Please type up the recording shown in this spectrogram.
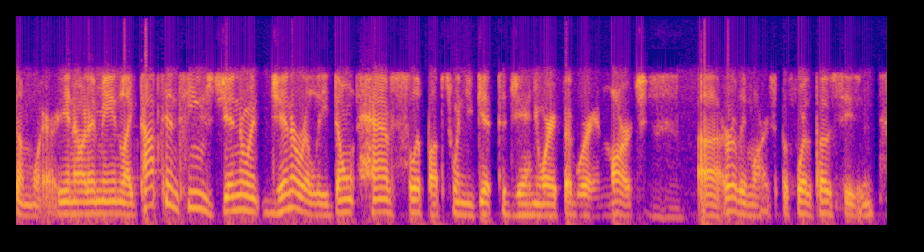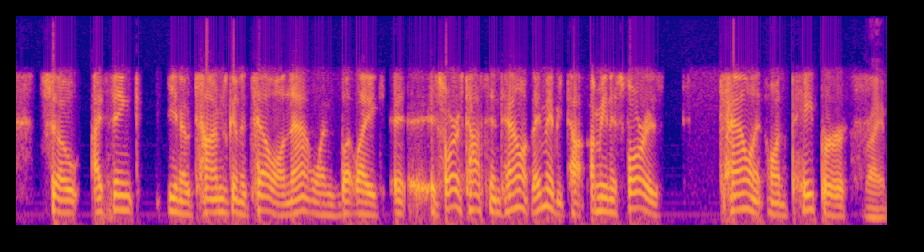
somewhere? You know what I mean? Like top ten teams genu- generally don't have slip ups when you get to January, February, and March, uh, early March before the postseason. So I think you know time's going to tell on that one. But like as far as top ten talent, they may be top. I mean, as far as talent on paper, Right.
